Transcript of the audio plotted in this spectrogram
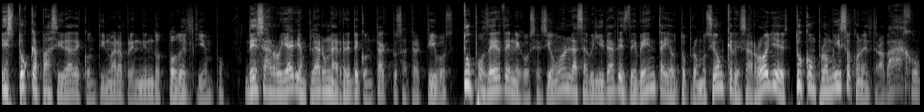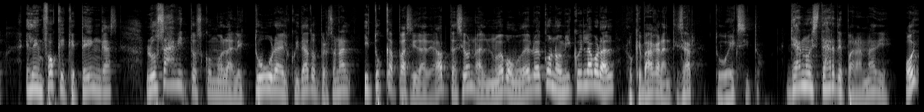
es tu capacidad de continuar aprendiendo todo el tiempo, desarrollar y ampliar una red de contactos atractivos, tu poder de negociación, las habilidades de venta y autopromoción que desarrolles, tu compromiso con el trabajo, el enfoque que tengas, los hábitos como la lectura, el cuidado personal y tu capacidad de adaptación al nuevo modelo económico y laboral, lo que va a garantizar tu éxito. Ya no es tarde para nadie. Hoy,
